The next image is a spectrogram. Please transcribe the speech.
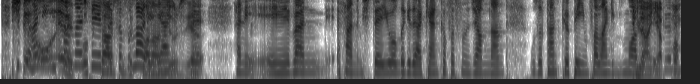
Çünkü işte hani o, insanlar evet o şeye takıldılar ya yani işte ya. hani e, ben efendim işte yolda giderken kafasını camdan uzatan köpeğim falan gibi muhabbet Plan yapıyor. yapmam,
